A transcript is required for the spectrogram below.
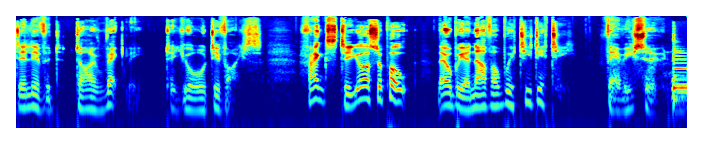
delivered directly to your device. Thanks to your support, there'll be another witty ditty very soon.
